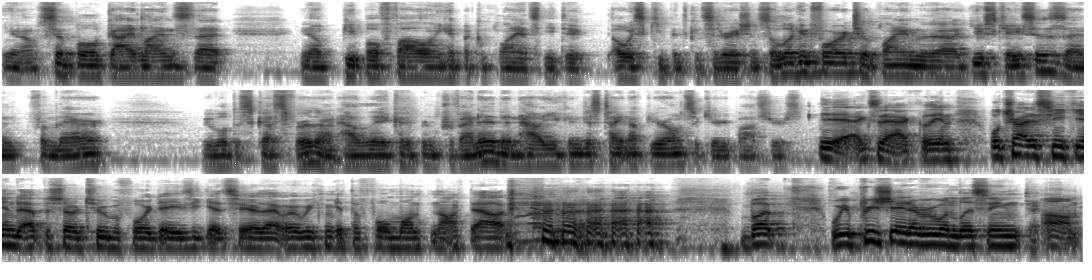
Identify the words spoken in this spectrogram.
you know, simple guidelines that you know people following HIPAA compliance need to always keep into consideration. So, looking forward to applying the use cases, and from there we will discuss further on how they could have been prevented and how you can just tighten up your own security postures. Yeah, exactly. And we'll try to sneak you into episode two before Daisy gets here. That way we can get the full month knocked out. but we appreciate everyone listening. Um,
